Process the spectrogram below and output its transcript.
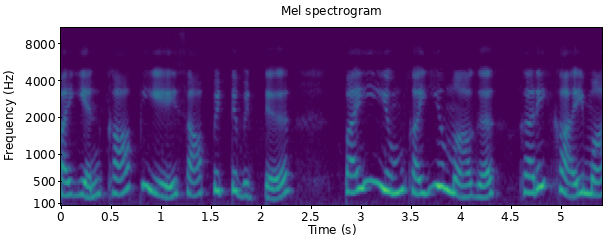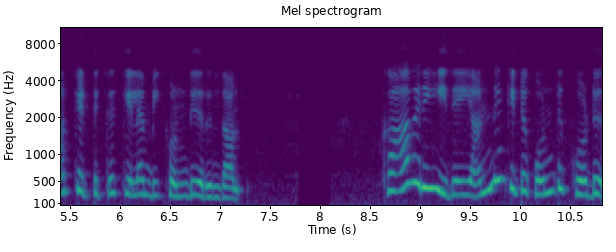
பையன் காப்பியை சாப்பிட்டு விட்டு பையும் கையுமாக கறிக்காய் மார்க்கெட்டுக்கு கிளம்பி கொண்டிருந்தான். காவிரி இதை அண்ணன் கிட்ட கொண்டு கொடு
